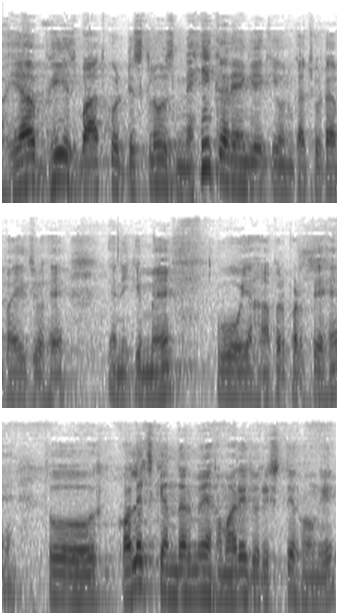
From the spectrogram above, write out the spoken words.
भैया भी इस बात को डिस्क्लोज नहीं करेंगे कि उनका छोटा भाई जो है, यानी कि मैं, वो यहाँ पर पढ़ते हैं। तो कॉलेज के अंदर में हमारे जो रिश्ते होंगे,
